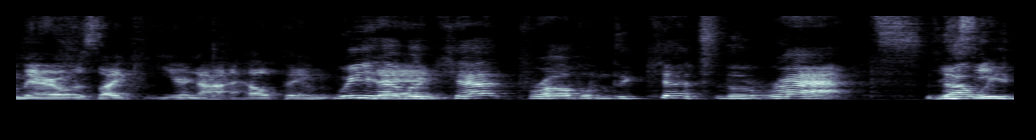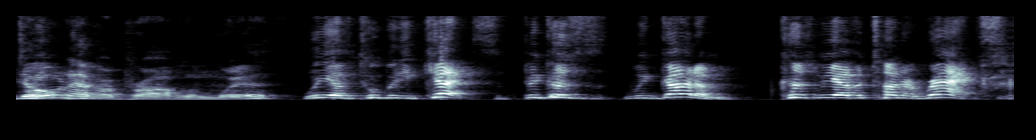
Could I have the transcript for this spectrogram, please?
Mara was like, "You're not helping." We have a cat problem to catch the rats that see- we don't have a problem with. We have too many cats because we got them. Because we have a ton of rats.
